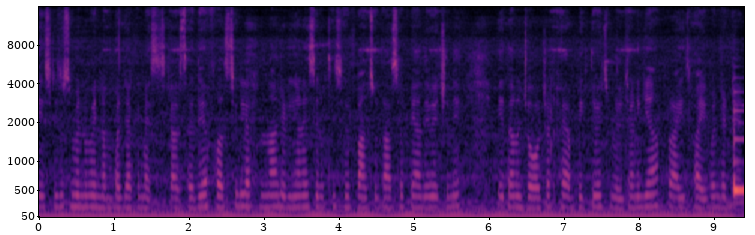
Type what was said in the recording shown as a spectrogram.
ਇਸ ਲਈ ਤੁਸੀਂ ਮੈਨੂੰ ਮੇਰੇ ਨੰਬਰ ਜਾ ਕੇ ਮੈਸੇਜ ਕਰ ਸਕਦੇ ਹੋ। ਫਸਟ ਇਲੈਕਸ਼ਨਾਂ ਜਿਹੜੀਆਂ ਨੇ, ਸਿਰਫ ਤੇ ਸਿਰਫ 510 ਰੁਪਿਆਂ ਦੇ ਵਿੱਚ ਨੇ। ਇਹ ਤੁਹਾਨੂੰ ਜਾਰਜਟ ਫੈਬਰਿਕ ਦੇ ਵਿੱਚ ਮਿਲ ਜਾਣਗੀਆਂ। ਪ੍ਰਾਈਸ 500 ਹੈ ਫ੍ਰੀ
